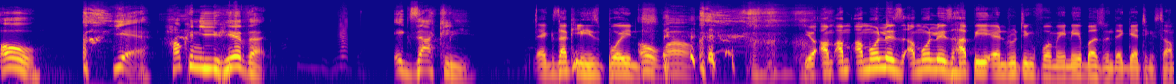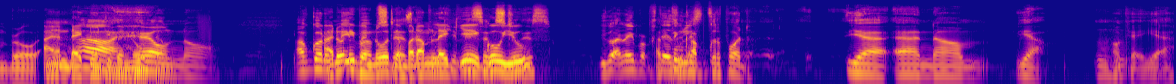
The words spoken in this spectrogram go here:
Oh, Yeah, how can you hear that? exactly. exactly his point. Oh wow. Yo, I'm, I'm, I'm always, I'm always happy and rooting for my neighbors when they're getting some, bro. And I don't ah, even know hell them. no. I've got. I I don't even know them, but I'm like, yeah, go you. You got a neighbor upstairs who think listens I've- to the pod. Yeah, and um, yeah. Okay, yeah.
